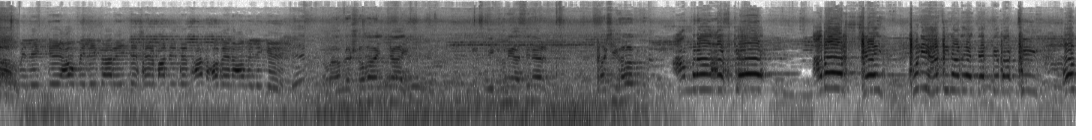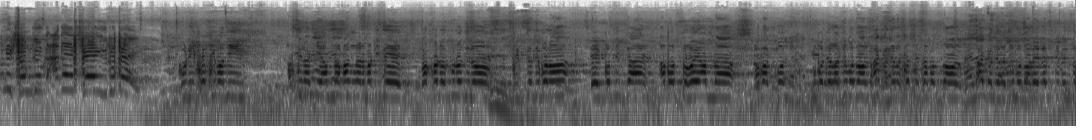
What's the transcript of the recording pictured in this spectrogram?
আওয়ামী লীগকে আওয়ামী লীগ আর এই দেশের মাটিতে ধান হবে না আওয়ামী লীগের আমরা সবাই চাই এই খুনি হাসিনার ফাঁসি হোক। আমরা আজকে আবার সেই খুনি হাসিনাদের দেখতে পাচ্ছি অগ্নি সংযোগ আগের সেই রূপে। খুনি ফেসিবাদী হাসিনাকে আমরা বাংলার মাটিতে কখনো কোনোদিনও ফিরতে দেব না। এই প্রতিজ্ঞায় আবদ্ধ হয়ে আমরা নবাবগঞ্জ উপজেলা যুবদল ঢাকা জেলা স্বেচ্ছাসেবক দল ঢাকা জেলা যুবদলের নেতৃবৃন্দ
